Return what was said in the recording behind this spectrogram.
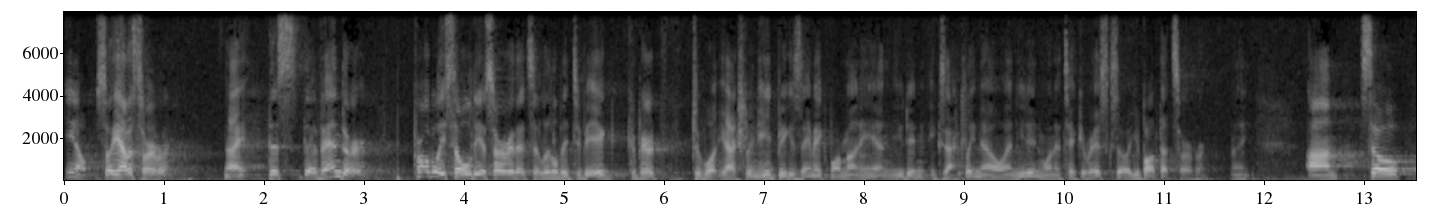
you know, so you have a server, right? This, the vendor probably sold you a server that's a little bit too big compared to what you actually need because they make more money and you didn't exactly know and you didn't want to take a risk, so you bought that server, right? Um, so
